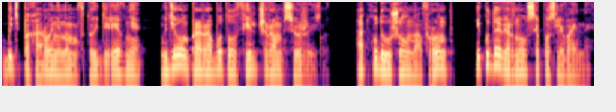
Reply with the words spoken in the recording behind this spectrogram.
быть похороненным в той деревне, где он проработал фельдшером всю жизнь, откуда ушел на фронт и куда вернулся после войны.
